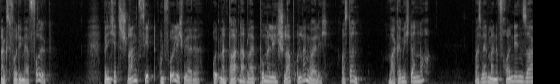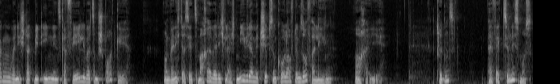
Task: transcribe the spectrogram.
Angst vor dem Erfolg. Wenn ich jetzt schlank, fit und fröhlich werde und mein Partner bleibt pummelig, schlapp und langweilig, was dann? Mag er mich dann noch? Was werden meine Freundinnen sagen, wenn ich statt mit ihnen ins Café lieber zum Sport gehe? Und wenn ich das jetzt mache, werde ich vielleicht nie wieder mit Chips und Cola auf dem Sofa liegen. Ach je. Drittens, Perfektionismus.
